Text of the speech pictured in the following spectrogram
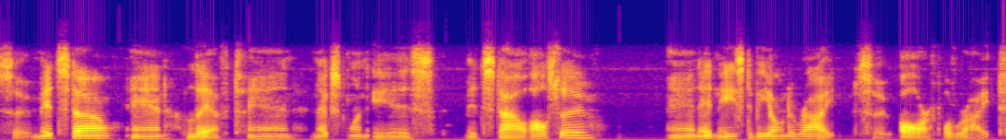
So mid stile and left. And next one is mid stile also. And it needs to be on the right. So R for right.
